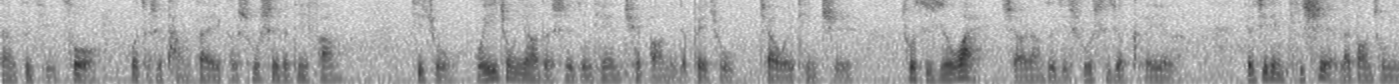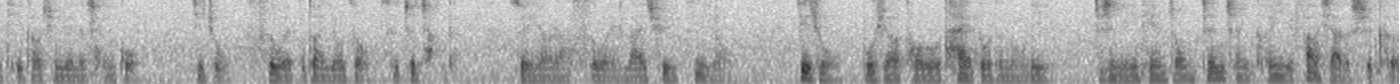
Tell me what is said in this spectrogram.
让自己坐或者是躺在一个舒适的地方。记住，唯一重要的是今天确保你的背柱较为挺直。除此之外，只要让自己舒适就可以了。有几点提示来帮助你提高训练的成果。记住，思维不断游走是正常的，所以要让思维来去自由。记住，不需要投入太多的努力，这是你一天中真正可以放下的时刻，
